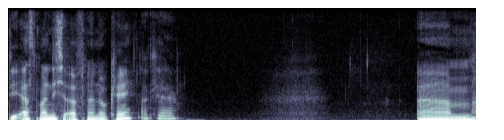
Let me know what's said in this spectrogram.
Die erstmal nicht öffnen, okay? okay. Ähm,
